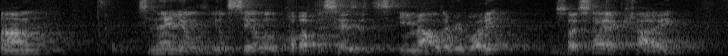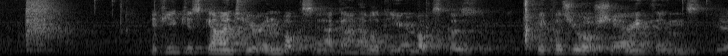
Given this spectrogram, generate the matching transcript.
Um, so now you'll, you'll see a little pop-up that says it's emailed everybody. So say OK. If you just go into your inbox now, go and have a look at your inbox because because you're all sharing things, Yeah.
